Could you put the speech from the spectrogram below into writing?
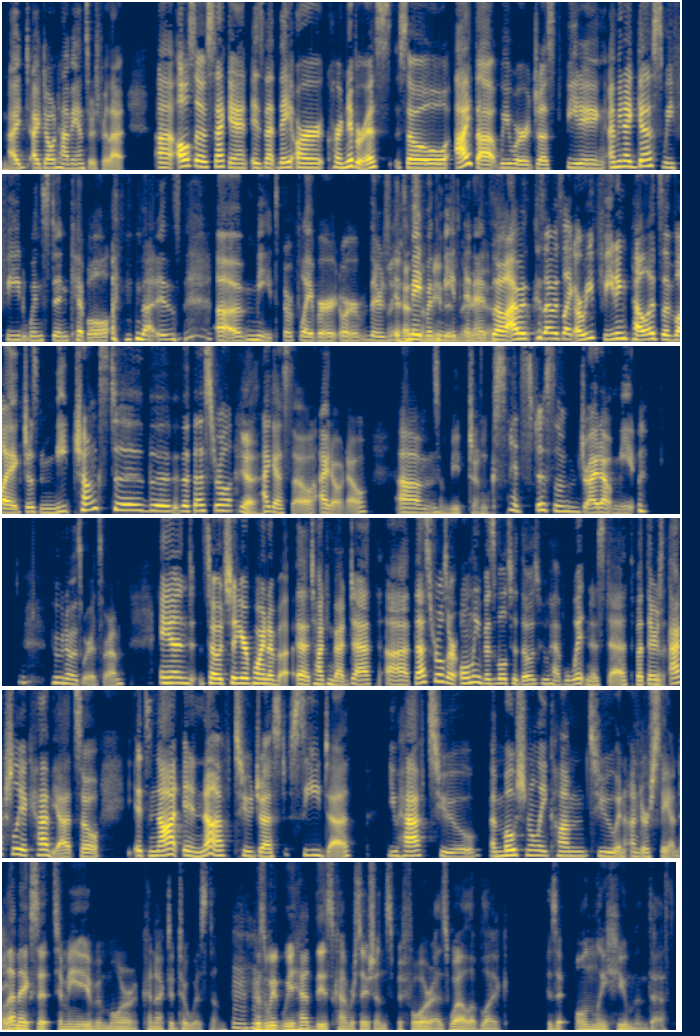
Hmm. i i don't have answers for that uh, also second is that they are carnivorous so i thought we were just feeding i mean i guess we feed winston kibble that is uh meat or flavored or there's It it's made with meat meat, in in, there, it yeah. so i was because i was like are we feeding pellets of like just meat chunks to the the thestral Yeah, i guess so i don't know um some meat chunks. it's just some dried out meat. Who knows where it's from? And so, to your point of uh, talking about death, uh, thestrals are only visible to those who have witnessed death, but there's Yes. actually a caveat. So, it's not enough to just see death. You have to emotionally come to an understanding. Well, that makes it to me even more connected to wisdom Mhm. because we we had these conversations before as well of like, is it only human death?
